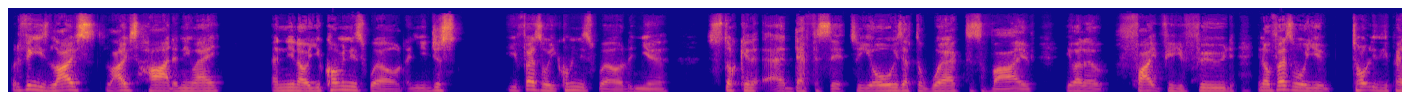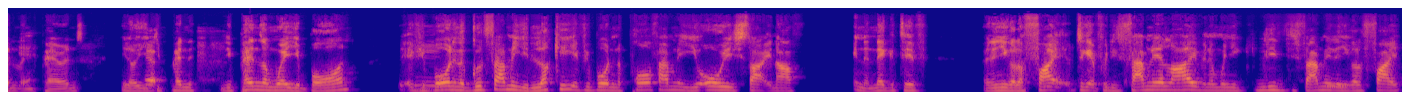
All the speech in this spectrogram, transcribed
But the thing is, life's life's hard anyway, and you know you come in this world and you just you first of all you come in this world and you're stuck in a deficit, so you always have to work to survive. You got to fight for your food. You know, first of all, you're totally dependent on your parents. You know, you Yep. depend. It depends on where you're born. If you're born in a good family, you're lucky. If you're born in a poor family, you're always starting off in the negative, and then you got to fight to get through this family alive. And then when you leave this family, then you got to fight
